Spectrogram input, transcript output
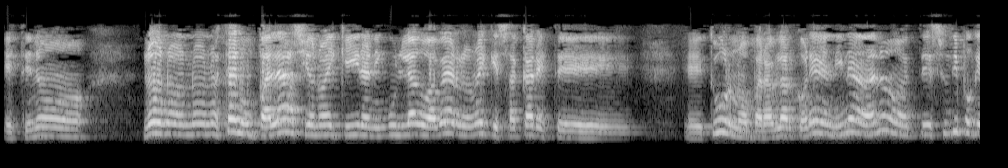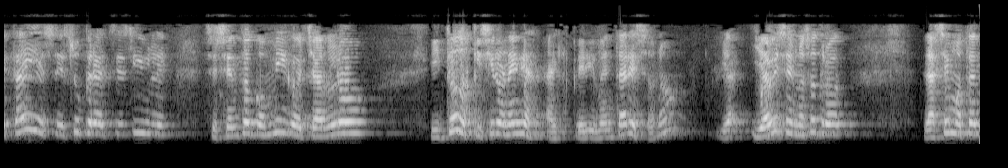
Este, no, no, no, no, no está en un palacio, no hay que ir a ningún lado a verlo, no hay que sacar este eh, turno para hablar con él ni nada, no, es un tipo que está ahí, es súper accesible, se sentó conmigo, charló, y todos quisieron ir a experimentar eso, ¿no? Y a, y a veces nosotros la hacemos tan...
